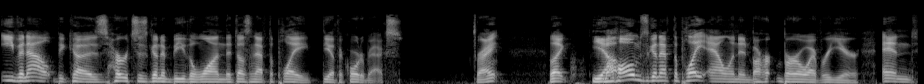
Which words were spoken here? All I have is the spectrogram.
even out because Hurts is going to be the one that doesn't have to play the other quarterbacks, right? Like yeah. Mahomes is going to have to play Allen and Bur- Burrow every year, and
